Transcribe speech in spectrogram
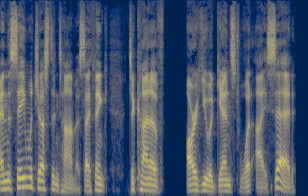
And the same with Justin Thomas. I think to kind of argue against what I said,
